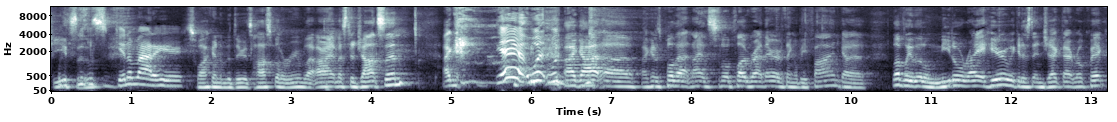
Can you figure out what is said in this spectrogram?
Jesus. let's get them out of here. Just walk into the dude's hospital room, like, all right, Mr. Johnson, I got, Yeah. What? what I got, uh, I can just pull that nice little plug right there. Everything will be fine. Got a lovely little needle right here. We can just inject that real quick.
